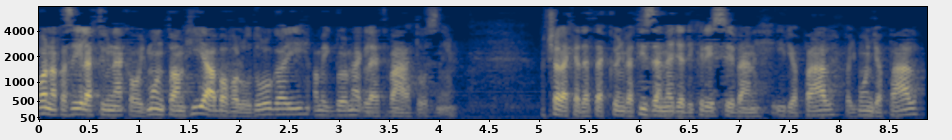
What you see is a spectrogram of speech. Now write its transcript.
vannak az életünknek, ahogy mondtam, hiába való dolgai, amikből meg lehet változni. A Cselekedetek könyve 14. részében írja Pál, vagy mondja Pál,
